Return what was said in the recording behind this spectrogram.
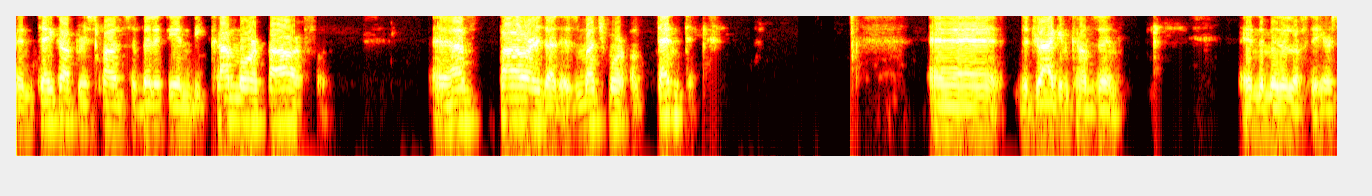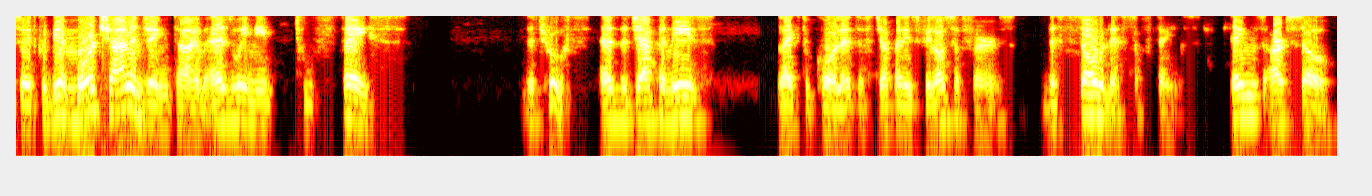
and take up responsibility and become more powerful and have power that is much more authentic. And the dragon comes in in the middle of the year. So it could be a more challenging time as we need to face the truth. As the Japanese like to call it, if Japanese philosophers, the so-ness of things. Things are so.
